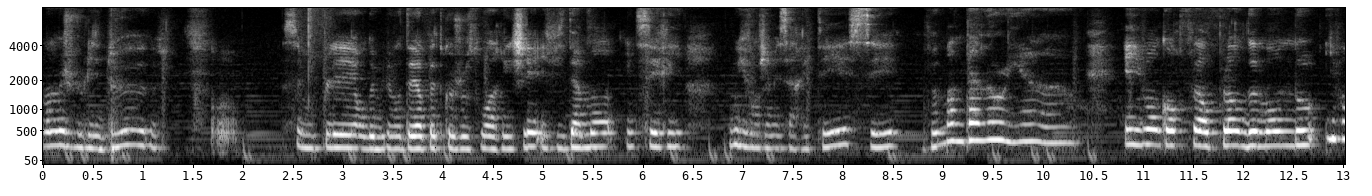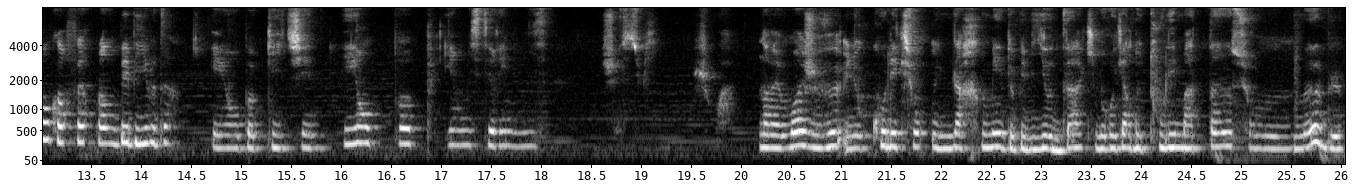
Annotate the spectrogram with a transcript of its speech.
non mais je veux les deux. S'il vous plaît, en 2021, faites que je sois riche. Et évidemment, une série où ils vont jamais s'arrêter, c'est The Mandalorian. Et ils vont encore faire plein de Mando, ils vont encore faire plein de Baby Yoda et en Pop Kitchen, et en Pop, et en Mystery Minis. Je suis joie. Non mais moi je veux une collection, une armée de Baby Yoda qui me regarde tous les matins sur mon meuble.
